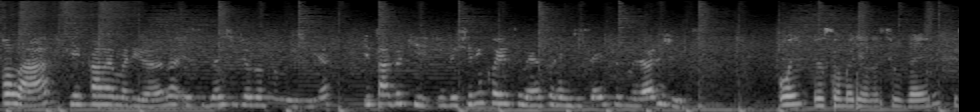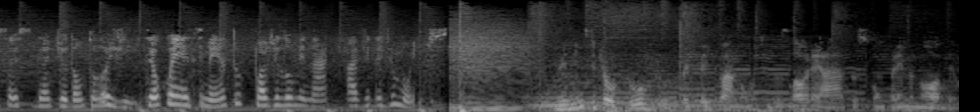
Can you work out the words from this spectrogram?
Olá, quem fala é Mariana, estudante de odontologia, e sabe que investir em conhecimento rende sempre os melhores juros. Oi, eu sou Mariana Silvério e sou estudante de odontologia. Seu conhecimento pode iluminar a vida de muitos. No início de outubro, foi feito o anúncio dos laureados com o Prêmio Nobel,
